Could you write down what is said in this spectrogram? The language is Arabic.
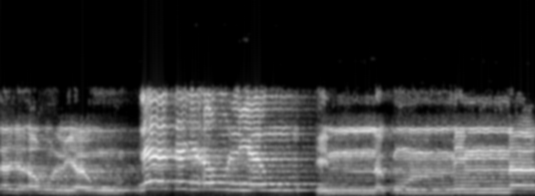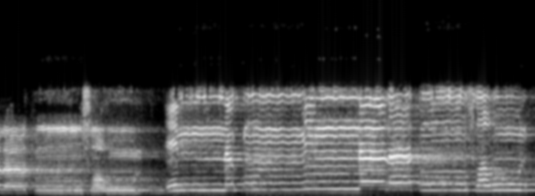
تجأروا اليوم. لا تجأروا اليوم. إنكم منا لا تنصرون. إنكم منا لا تنصرون.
